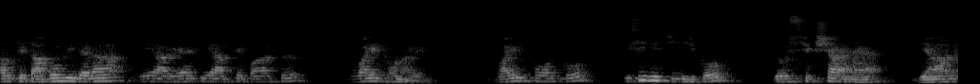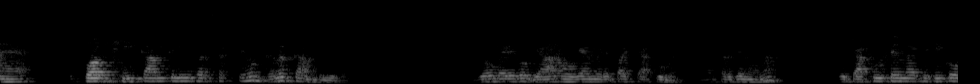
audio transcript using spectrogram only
अब किताबों की जगह ये आ गया कि आपके पास मोबाइल फ़ोन आ गए। मोबाइल फ़ोन को किसी भी चीज़ को, जो शिक्षा है, ज्ञान है, उसको आप ठीक काम के लिए बरत सकते हो, गलत काम के लिए कर सकते हो। जो मेरे को ज्ञान हो गया, मेरे पास चाकू है, मैं सर्जन हूँ ना तो चाकू से मैं किसी को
